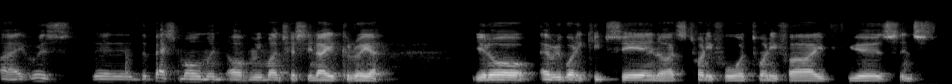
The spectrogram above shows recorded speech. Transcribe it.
Uh, it was the, the best moment of my Manchester United career. You know, everybody keeps saying, oh, it's 24, 25 years since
